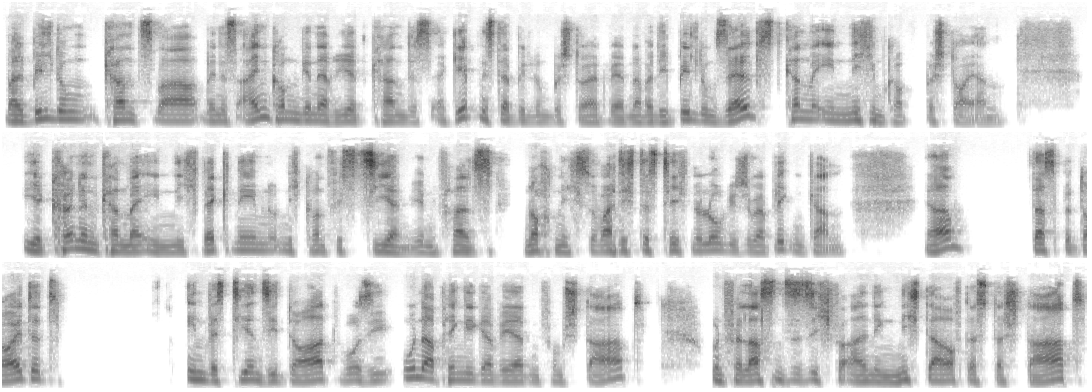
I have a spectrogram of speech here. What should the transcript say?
Weil Bildung kann zwar, wenn es Einkommen generiert, kann das Ergebnis der Bildung besteuert werden, aber die Bildung selbst kann man Ihnen nicht im Kopf besteuern. Ihr Können kann man Ihnen nicht wegnehmen und nicht konfiszieren. Jedenfalls noch nicht, soweit ich das technologisch überblicken kann. Ja, das bedeutet, investieren Sie dort, wo Sie unabhängiger werden vom Staat und verlassen Sie sich vor allen Dingen nicht darauf, dass der Staat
